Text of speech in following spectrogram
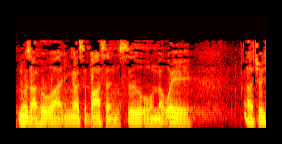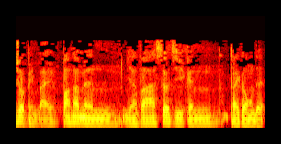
牛仔裤的话，应该是八成是我们为呃全球品牌帮他们研发设计跟代工的。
